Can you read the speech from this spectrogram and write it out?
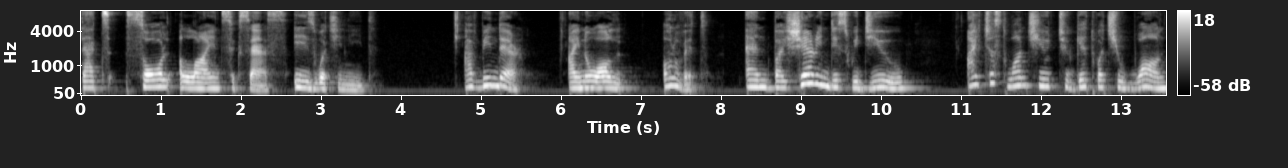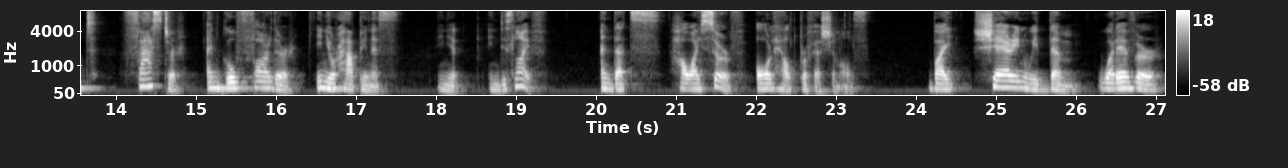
that soul aligned success is what you need. I've been there. I know all all of it. And by sharing this with you, I just want you to get what you want faster and go farther in your happiness in, your, in this life. And that's how I serve all health professionals by sharing with them whatever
